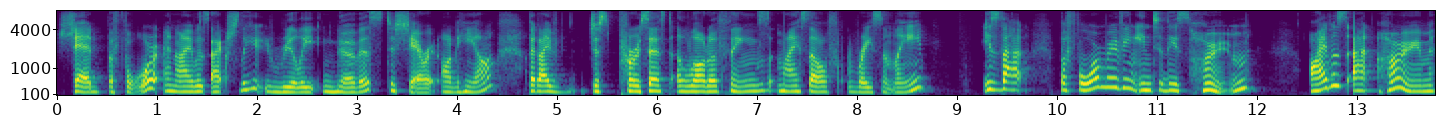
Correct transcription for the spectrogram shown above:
shared before, and I was actually really nervous to share it on here, but I've just processed a lot of things myself recently, is that before moving into this home, I was at home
